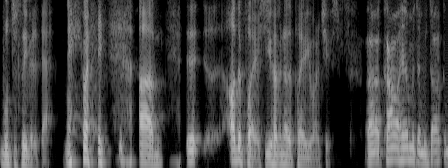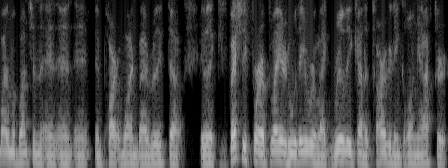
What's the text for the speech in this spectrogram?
we'll just leave it at that. anyway, um, uh, other players. You have another player you want to choose. Uh, Kyle Hamilton, we talked about him a bunch in, the, in, in, in part one, but I really thought it was like, especially for a player who they were like really kind of targeting, going after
